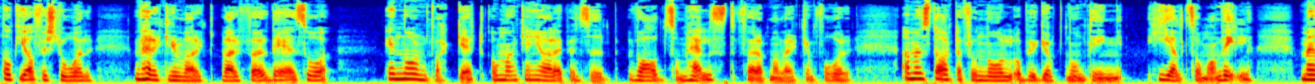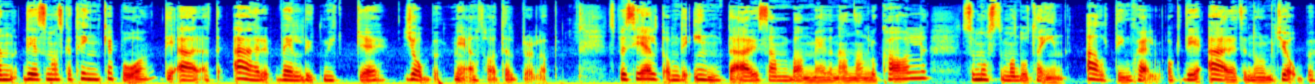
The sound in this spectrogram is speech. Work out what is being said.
Och jag förstår verkligen var varför. Det är så enormt vackert och man kan göra i princip vad som helst för att man verkligen får ja, men starta från noll och bygga upp någonting helt som man vill. Men det som man ska tänka på det är att det är väldigt mycket jobb med att ha ett tältbröllop. Speciellt om det inte är i samband med en annan lokal så måste man då ta in allting själv och det är ett enormt jobb.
